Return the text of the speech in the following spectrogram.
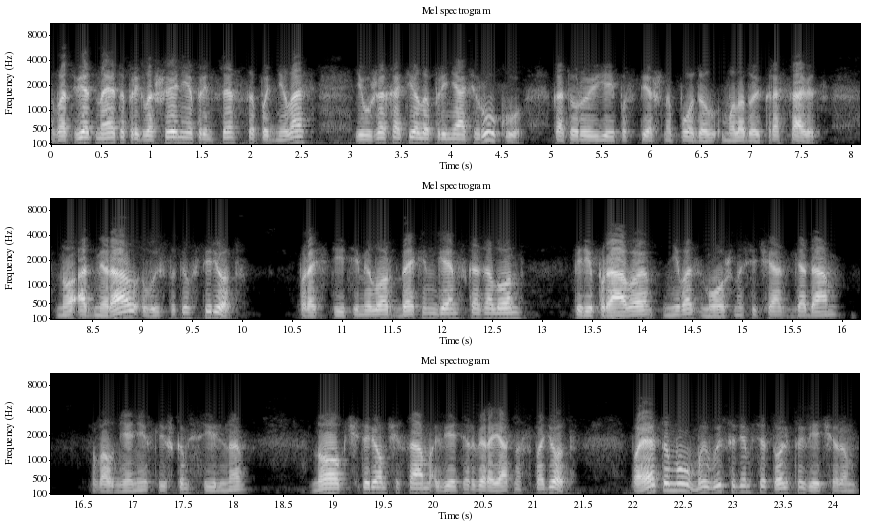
В ответ на это приглашение принцесса поднялась и уже хотела принять руку, которую ей поспешно подал молодой красавец, но адмирал выступил вперед. «Простите, милорд Бекингем», — сказал он, — «переправа невозможна сейчас для дам. Волнение слишком сильно, но к четырем часам ветер, вероятно, спадет, поэтому мы высадимся только вечером».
